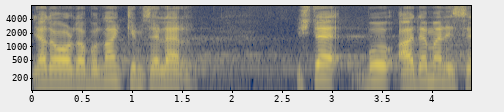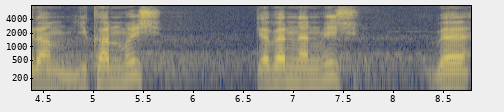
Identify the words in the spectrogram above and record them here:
Ya da orada bulunan kimseler. İşte bu Adem Aleyhisselam yıkanmış, kefenlenmiş ve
